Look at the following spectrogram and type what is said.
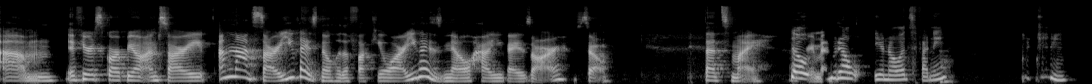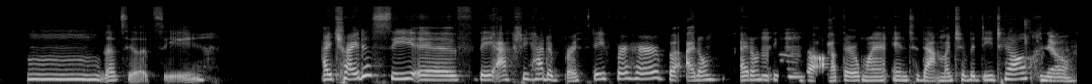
Um, if you're a Scorpio, I'm sorry. I'm not sorry. You guys know who the fuck you are. You guys know how you guys are. So that's my So agreement. you know, you know what's funny? mm, let's see, let's see. I try to see if they actually had a birthday for her, but I don't. I don't think Mm-mm. the author went into that much of a detail. No,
